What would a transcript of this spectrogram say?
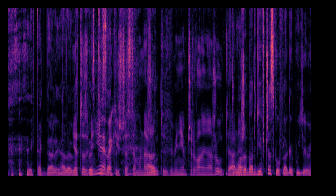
i tak dalej, ale ja to zmieniłem przesady. jakiś czas temu na Ale- żółty. Wymieniłem czerwony na żółty, To ale może bardziej w czeską flagę pójdziemy.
